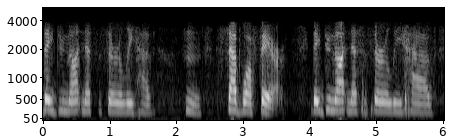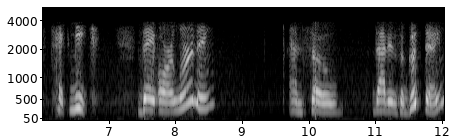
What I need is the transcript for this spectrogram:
they do not necessarily have hmm, savoir faire. They do not necessarily have technique. They are learning, and so that is a good thing.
